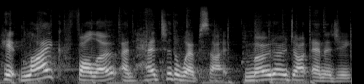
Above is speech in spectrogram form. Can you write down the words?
Hit like, follow and head to the website modo.energy.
